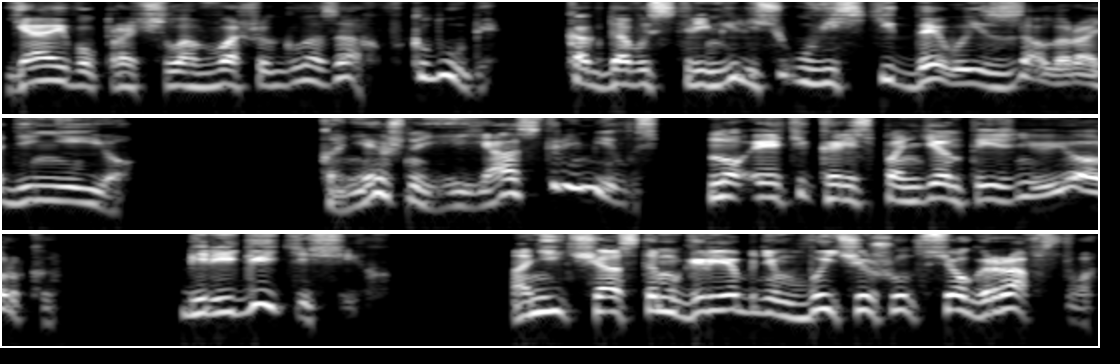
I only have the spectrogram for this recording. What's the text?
Я его прочла в ваших глазах, в клубе, когда вы стремились увести Дева из зала ради нее. Конечно, и я стремилась, но эти корреспонденты из Нью-Йорка, берегитесь их. Они частым гребнем вычешут все графство,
